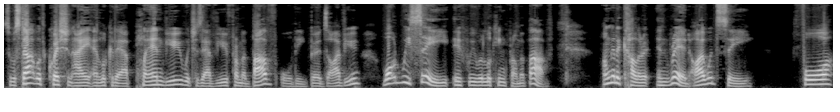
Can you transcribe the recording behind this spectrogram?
So we'll start with question A and look at our plan view, which is our view from above, or the bird's eye view. What would we see if we were looking from above? I'm going to colour it in red. I would see four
